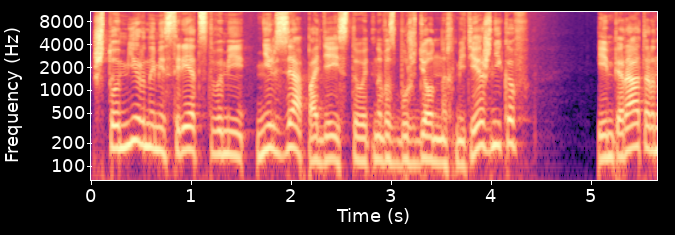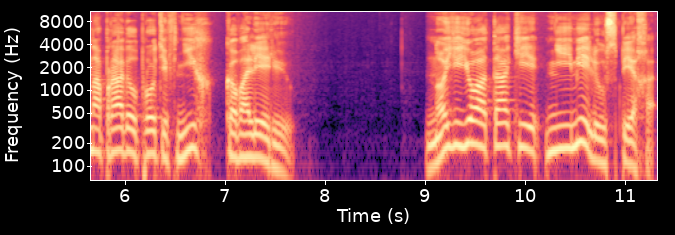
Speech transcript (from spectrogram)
что мирными средствами нельзя подействовать на возбужденных мятежников, император направил против них кавалерию. Но ее атаки не имели успеха,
